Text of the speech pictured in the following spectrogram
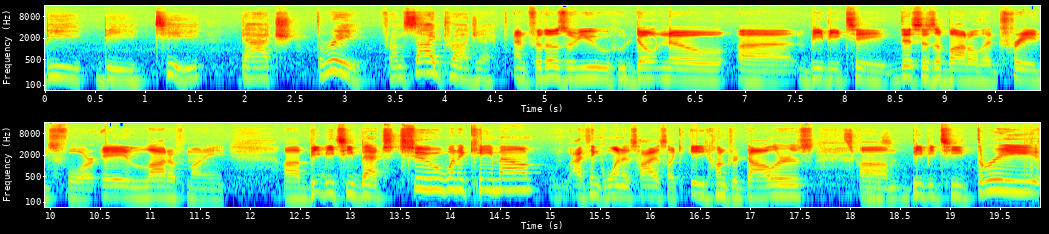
BBT Batch 3 from Side Project. And for those of you who don't know uh, BBT, this is a bottle that trades for a lot of money. Uh, BBT Batch 2, when it came out, I think went as high as like $800. Um, BBT 3,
